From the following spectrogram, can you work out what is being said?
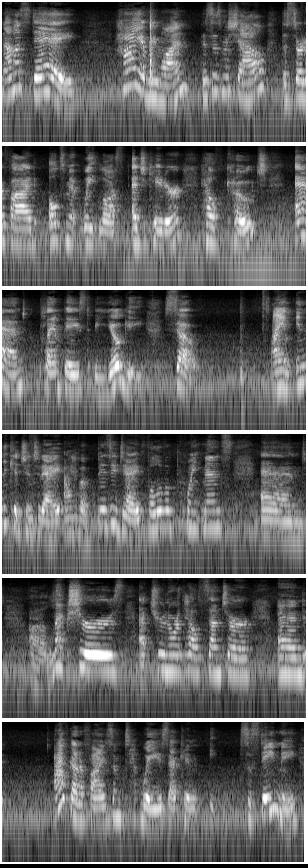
Namaste. Hi, everyone. This is Michele, the certified ultimate weight loss educator, health coach, and plant based yogi. So, I am in the kitchen today. I have a busy day full of appointments and uh, lectures at True North Health Center, and I've got to find some ways that can sustain me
